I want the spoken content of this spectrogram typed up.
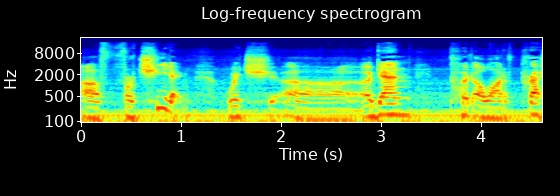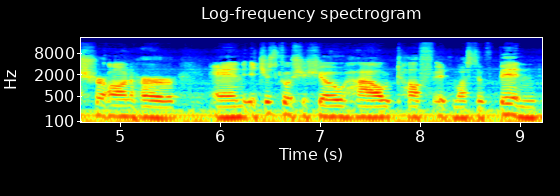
uh, for cheating, which uh, again put a lot of pressure on her. And it just goes to show how tough it must have been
